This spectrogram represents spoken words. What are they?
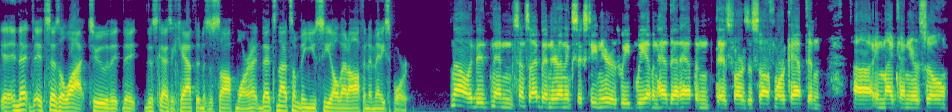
And that it says a lot too that, that this guy's a captain as a sophomore. And That's not something you see all that often in any sport. No, it, and since I've been here, I think 16 years, we we haven't had that happen as far as a sophomore captain uh, in my tenure. So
